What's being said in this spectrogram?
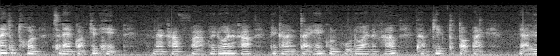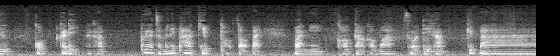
ให้ทุกคนแสดงความคิดเห็นนะครับ ฝากไว้ด้วยนะครับ เป็นกำลังใจให้คุณครูด้วยนะครับทำคลิปต่อไป อย่าลืมกดกระดิ่งนะครับ เพื่อจะไม่ได้พลาดคลิปต่อไป วันนี้ขอกล่าวคำว่า สวัสดีครับ Goodbye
